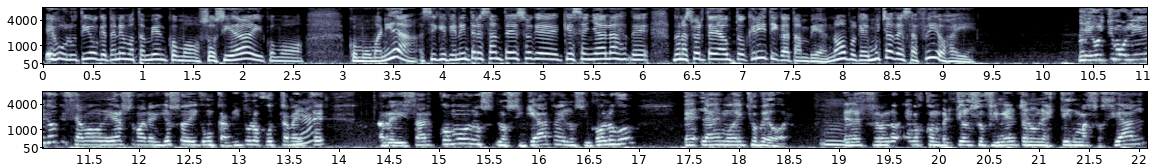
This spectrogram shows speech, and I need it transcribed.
evolutivo que tenemos también como sociedad y como, como humanidad. Así que bien interesante eso que, señalas de, una suerte de autocrítica también, ¿no? Porque hay muchos desafíos ahí. Mi último libro, que se llama Universo Maravilloso, dedica un capítulo justamente a revisar cómo los, psiquiatras y los psicólogos eh, las hemos hecho peor. Mm. En el fondo hemos convertido el sufrimiento en un estigma social,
